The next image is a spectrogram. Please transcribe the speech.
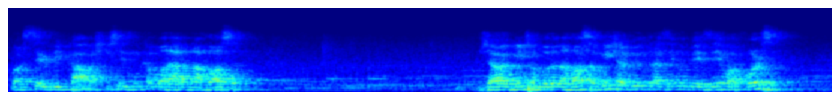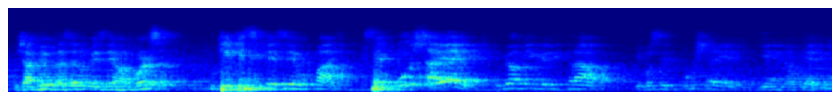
com a cervical. Acho que vocês nunca moraram na roça. Já alguém já morou na roça? Alguém já viu trazendo um bezerro à força? Já viu trazendo um bezerro à força? O que, que esse bezerro faz? Você puxa ele, meu amigo ele trava e você puxa ele e ele não quer vir.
